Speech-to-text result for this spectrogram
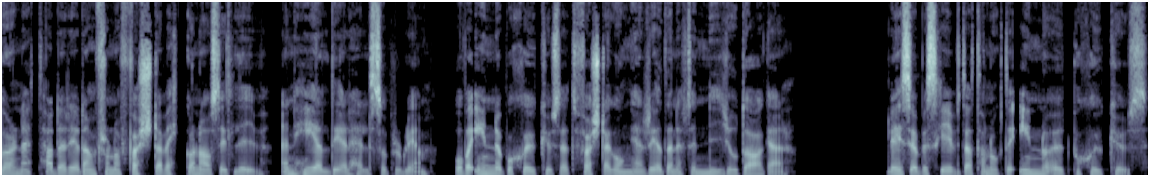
Garnett hade redan från de första veckorna av sitt liv en hel del hälsoproblem och var inne på sjukhuset första gången redan efter nio dagar. Lacey har beskrivit att han åkte in och ut på sjukhus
